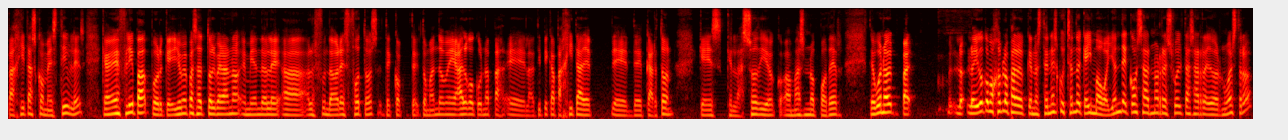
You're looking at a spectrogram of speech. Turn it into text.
pajitas comestibles, que a mí me flipa porque yo me he pasado todo el verano enviándole a, los fundadores fotos de, tomándome algo con una, eh, la típica pajita de, cartón, que es que la sodio a más no poder. De bueno, lo, digo como ejemplo para los que nos estén escuchando, que hay mogollón de cosas no resueltas alrededor nuestro.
